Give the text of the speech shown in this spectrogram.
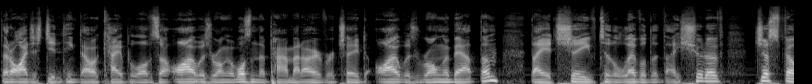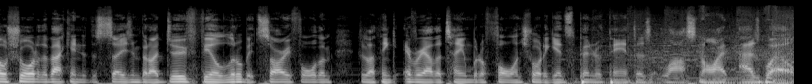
that I just didn't think they were capable of. So I was wrong. It wasn't the Parramatta overachieved. I was wrong about them. They achieved to the level that they should have. Just fell short at the back end of the season, but I do feel a little bit sorry for them because I think every other team would have fallen short against the Penrith Panthers last night as well.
